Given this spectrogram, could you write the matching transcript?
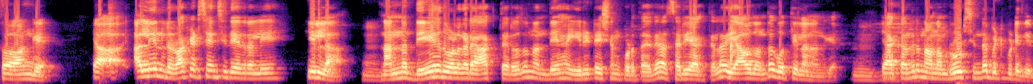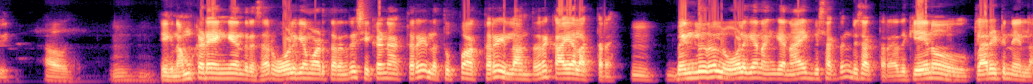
so ಹಂಗೆ. ಅಲ್ಲಿ ಅಲ್ಲೇನು ರಾಕೆಟ್ ಸೈನ್ಸ್ ಇದೆ ಇದರಲ್ಲಿ? ಇಲ್ಲ. ನನ್ನ ದೇಹದ ಒಳಗಡೆ ಆಗ್ತಾ ಇರೋದು ನನ್ನ ದೇಹ ಇರಿಟೇಷನ್ ಕೊಡ್ತಾ ಇದೆ ಅದು ಸರಿ ಆಗ್ತಿಲ್ಲ ಯಾವ್ದು ಅಂತ ಗೊತ್ತಿಲ್ಲ ನನಗೆ. ಯಾಕಂದ್ರೆ ನಾವು ನಮ್ಮ ರೂಟ್ಸ್ ಇಂದ ಬಿಟ್ಬಿಟ್ಟಿದೀವಿ ಹೌದು. ಈಗ ನಮ್ ಕಡೆ ಹೆಂಗೆ ಅಂದ್ರೆ ಸರ್ ಹೋಳಿಗೆ ಮಾಡ್ತಾರೆ ಅಂದ್ರೆ ಶಿಕರಣೆ ಹಾಕ್ತಾರೆ ಇಲ್ಲ ತುಪ್ಪ ಹಾಕ್ತಾರೆ ಇಲ್ಲ ಅಂತಂದ್ರೆ ಕಾಯಲ್ಲಿ ಹಾಕ್ತಾರೆ. ಹ್ಮ್. ಬೆಂಗಳೂರಲ್ಲಿ ಹೋಳಿಗೆ ನಂಗೆ ನಾಯಿಗೆ ಬಿಸಾಕ್ದಂಗೆ ಬಿಸಾಕ್ತಾರೆ. ಅದಕ್ಕೆ ಏನು ಕ್ಲಾರಿಟಿನೇ ಇಲ್ಲ.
